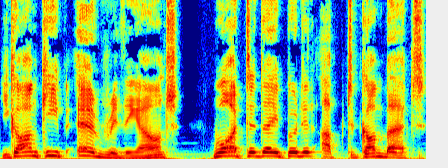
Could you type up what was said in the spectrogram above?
You can't keep everything out. What did they put it up to combat?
